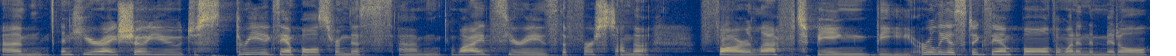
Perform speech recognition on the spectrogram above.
Um, and here I show you just three examples from this um, wide series. The first on the far left being the earliest example, the one in the middle,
